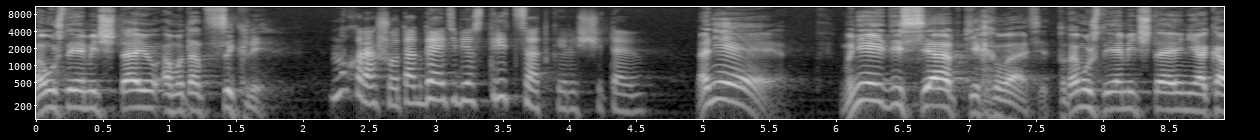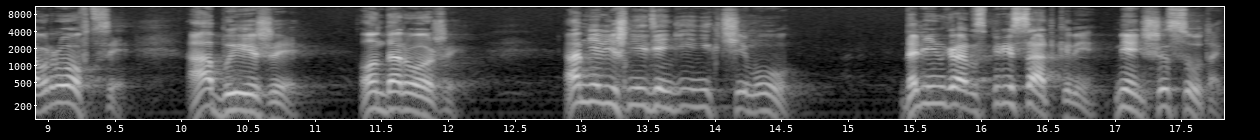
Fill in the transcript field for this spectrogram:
Потому что я мечтаю о мотоцикле. Ну, хорошо, тогда я тебя с тридцаткой рассчитаю. А нет, мне и десятки хватит, потому что я мечтаю не о ковровце, а об иже. Он дороже. А мне лишние деньги и ни к чему. До Ленинграда с пересадками меньше суток.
